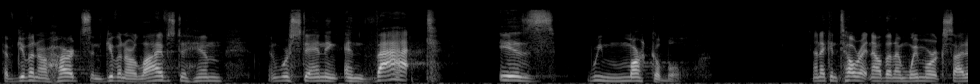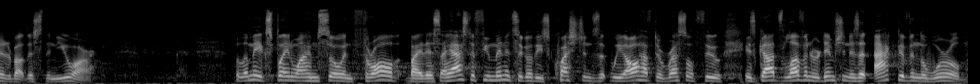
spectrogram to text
have given our hearts and given our lives to Him, and we're standing, and that is remarkable. And I can tell right now that I'm way more excited about this than you are. But let me explain why I'm so enthralled by this. I asked a few minutes ago these questions that we all have to wrestle through. Is God's love and redemption is it active in the world?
